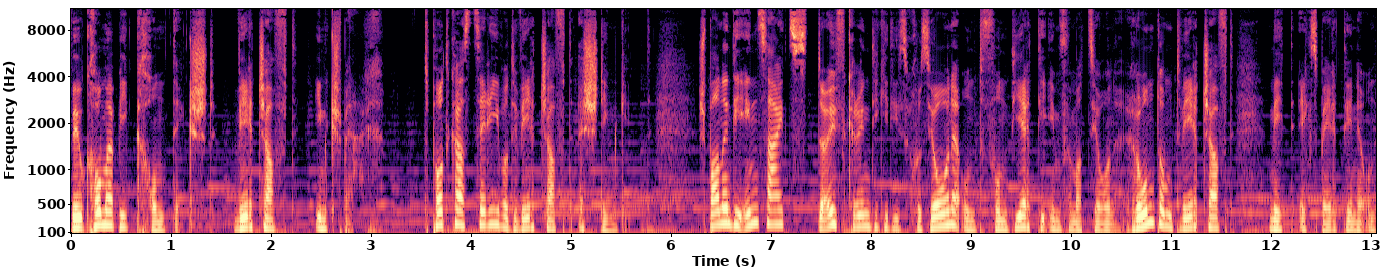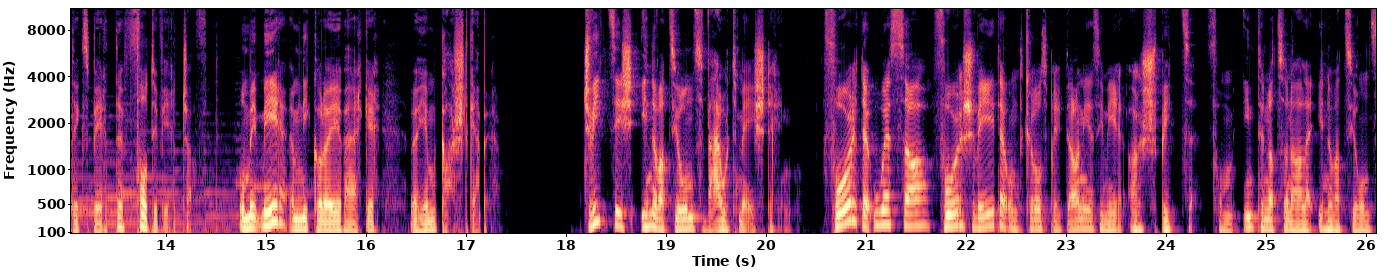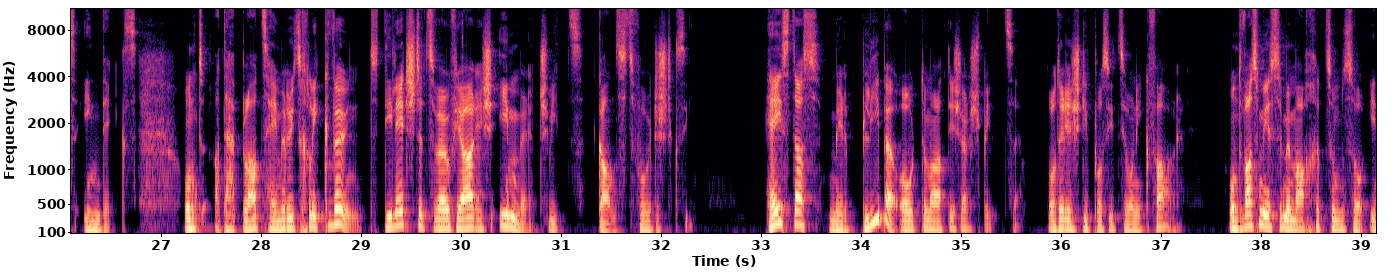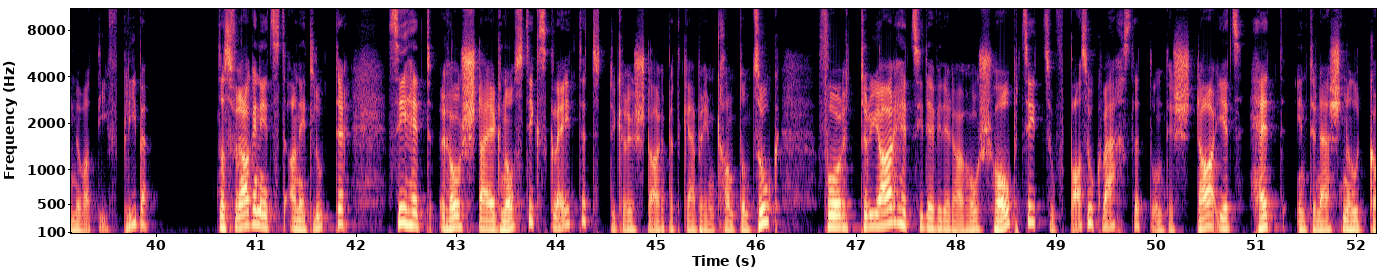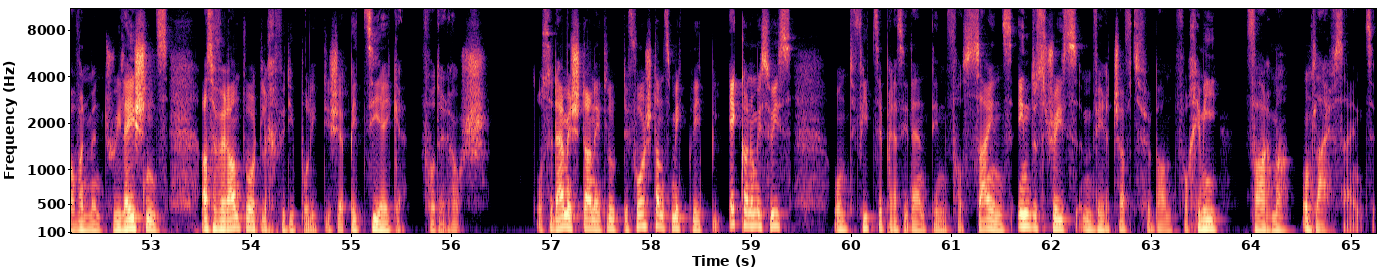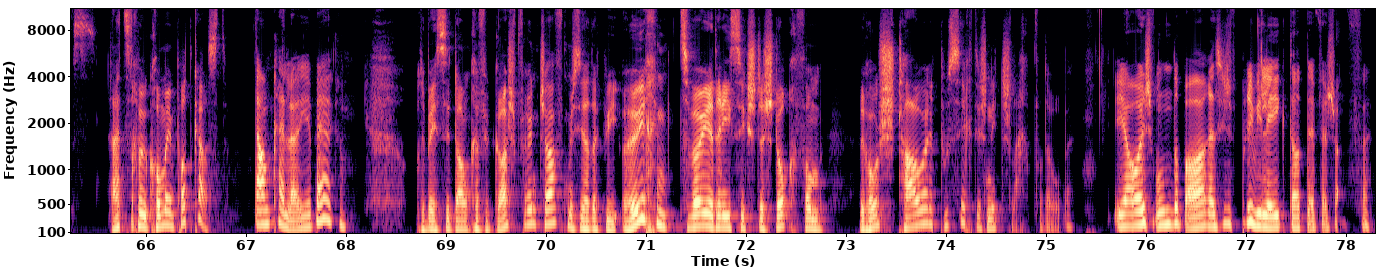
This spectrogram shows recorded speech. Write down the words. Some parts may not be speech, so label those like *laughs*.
Willkommen bei Kontext. Wirtschaft im Gespräch. Die Podcast-Serie, die der Wirtschaft eine Stimme gibt. Spannende Insights, tiefgründige Diskussionen und fundierte Informationen rund um die Wirtschaft mit Expertinnen und Experten von der Wirtschaft. Und mit mir, dem Nicole Leuenberger, eurem Gastgeber. Die Schweiz ist Innovationsweltmeisterin. Vor den USA, vor Schweden und Großbritannien sind wir an der Spitze vom internationalen Innovationsindex. Und an diesen Platz haben wir uns ein gewöhnt. Die letzten zwölf Jahre war immer die Schweiz ganz zuvorderst. Gewesen. Heisst das, wir bleiben automatisch an der Spitze? Oder ist die Position in Gefahr? Und was müssen wir machen, um so innovativ zu bleiben? Das fragen jetzt Annette Luther. Sie hat Roche Diagnostics geleitet, der grösste Arbeitgeber im Kanton Zug. Vor drei Jahren hat sie dann wieder an Roche Hauptsitz auf Basel gewechselt und ist da jetzt Head International Government Relations, also verantwortlich für die politischen Beziehungen von der Roche. Außerdem ist Annette Luther Vorstandsmitglied bei Economy Suisse und Vizepräsidentin von Science Industries, im Wirtschaftsverband von Chemie, Pharma und Life Sciences. Herzlich willkommen im Podcast. Danke, Leuenberger oder besser danke für die Gastfreundschaft. Wir sind ja bei euch im 32. Stock vom Roche Tower. Die Aussicht ist nicht schlecht von da oben. Ja, ist wunderbar. Es ist ein Privileg, hier zu arbeiten.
